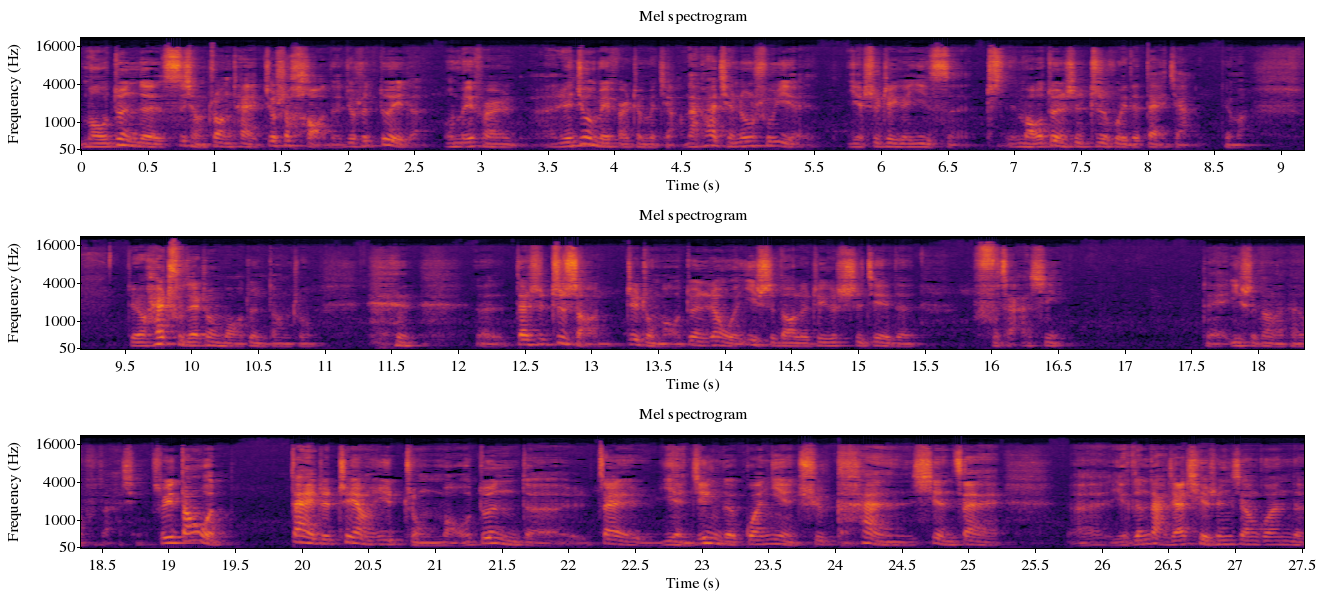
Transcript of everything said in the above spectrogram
矛盾的思想状态就是好的，就是对的，我没法，人就没法这么讲，哪怕钱钟书也也是这个意思，矛盾是智慧的代价，对吗？对，我还处在这种矛盾当中，呃，但是至少这种矛盾让我意识到了这个世界的。复杂性，对，意识到了它的复杂性。所以，当我带着这样一种矛盾的在眼镜的观念去看现在，呃，也跟大家切身相关的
